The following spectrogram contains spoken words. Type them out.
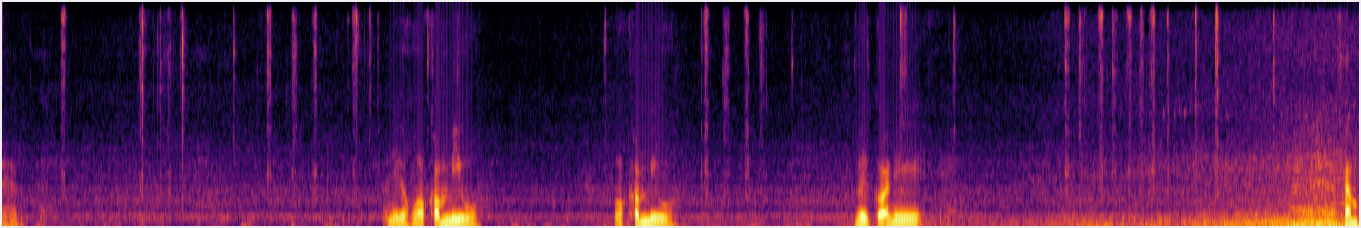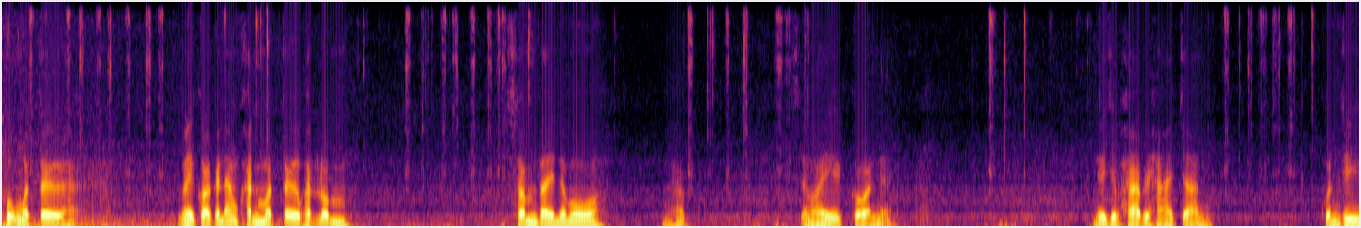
นะครับ อันนี้ก็หัวคอมมิว หัวคอมมิว เมื่อก่อนนี้ทำพวกมอเตอร์ฮะสมัยก่อนก็นั่งคันมอเตอร์ พัดลม ซ่อมไดนาโมนะครับ สมัยก่อนเนี่ย เดี๋ยวจะพาไปหาอาจารย์ คนที่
